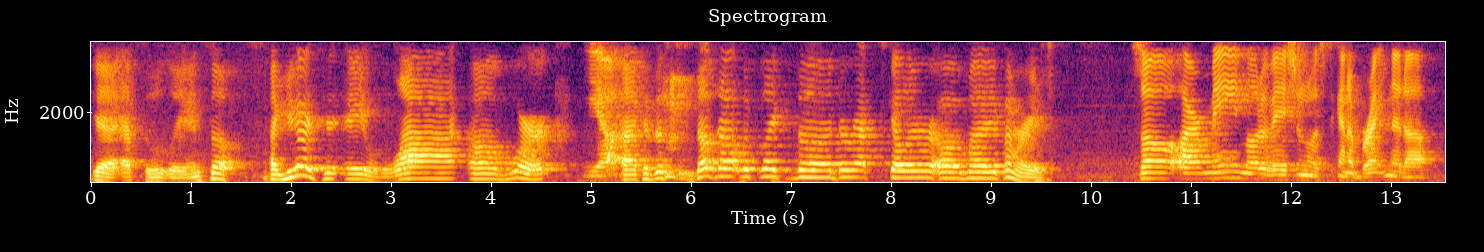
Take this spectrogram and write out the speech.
Yeah, absolutely. And so uh, you guys did a lot of work Yeah. because this does not look like the Rathskeller of my memories. So our main motivation was to kind of brighten it up,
